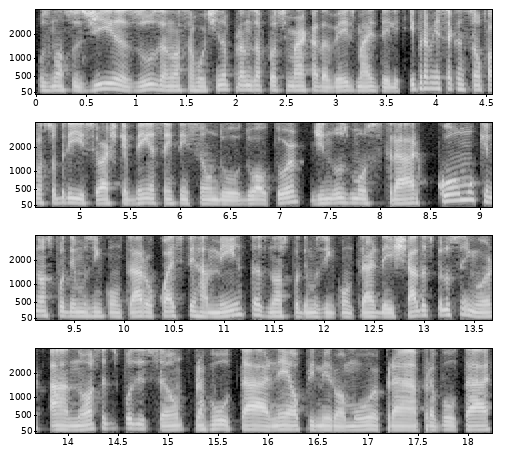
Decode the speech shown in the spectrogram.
os nossos dias, usa a nossa rotina para nos aproximar cada vez mais dele. E para mim essa canção fala sobre isso. Eu acho que é bem essa a intenção do, do autor de nos mostrar como que nós podemos encontrar ou quais ferramentas nós podemos encontrar deixadas pelo Senhor à nossa disposição para voltar, né, ao primeiro amor, para voltar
